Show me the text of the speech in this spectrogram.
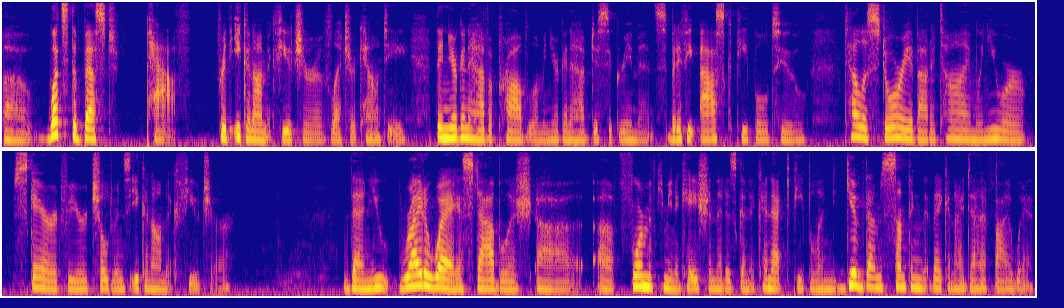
uh, what's the best path for the economic future of Letcher County, then you're going to have a problem and you're going to have disagreements. But if you ask people to tell a story about a time when you were scared for your children's economic future, then you right away establish uh, a form of communication that is going to connect people and give them something that they can identify with.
